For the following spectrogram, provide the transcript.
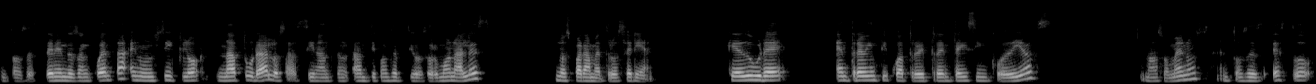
Entonces, teniendo eso en cuenta, en un ciclo natural, o sea, sin anticonceptivos hormonales, los parámetros serían que dure entre 24 y 35 días, más o menos. Entonces, esto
